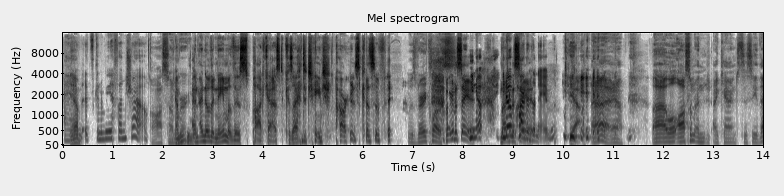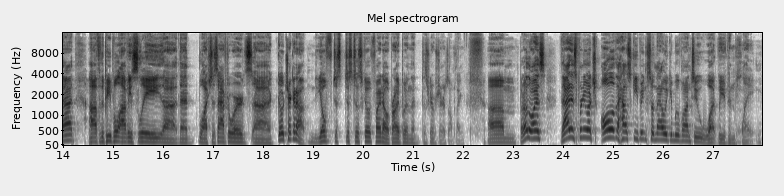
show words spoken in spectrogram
And it's going to be a fun show. Awesome. And, and I know the name of this podcast because I had to change ours because of it. It was very close. I'm not gonna say it. You know, you know part of it. the name. Yeah. ah, yeah. Uh, well, awesome, and I can't to see that. Uh, for the people, obviously, uh, that watch this afterwards, uh, go check it out. You'll just just just go find out. I'll probably put in the description or something. Um, but otherwise, that is pretty much all of the housekeeping. So now we can move on to what we've been playing.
